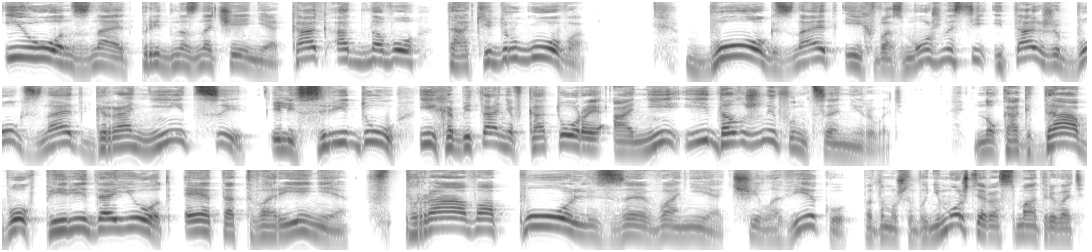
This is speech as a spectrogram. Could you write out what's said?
и он знает предназначение как одного, так и другого. Бог знает их возможности, и также Бог знает границы или среду их обитания, в которой они и должны функционировать. Но когда Бог передает это творение в право пользования человеку, потому что вы не можете рассматривать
